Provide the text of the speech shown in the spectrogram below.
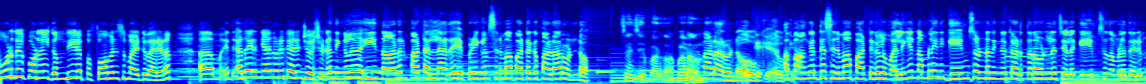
കൂടുതൽ കൂടുതൽ ഗംഭീര പെർഫോമൻസുമായിട്ട് വരണം. അതായത് ഞാൻ ഒരു കാര്യം ചോദിച്ചോട്ടെ നിങ്ങൾ ഈ നാടൻ പാട്ടല്ലാതെ എപ്പോഴെങ്കിലും സിനിമാ പാട്ടൊക്കെ പാടാറുണ്ടോ? പാടാറുണ്ട്. ഓക്കെ. അപ്പൊ അങ്ങനത്തെ സിനിമാ പാട്ടുകളും അല്ലെങ്കിൽ നമ്മൾ ഇനി ഗെയിംസ് ഉണ്ട് നിങ്ങൾക്ക് അടുത്ത റൗണ്ടിൽ ചില ഗെയിംസ് നമ്മൾ തരും.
